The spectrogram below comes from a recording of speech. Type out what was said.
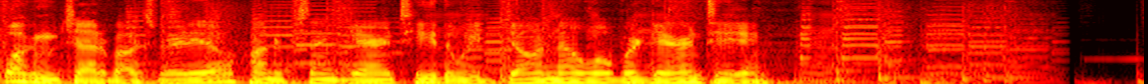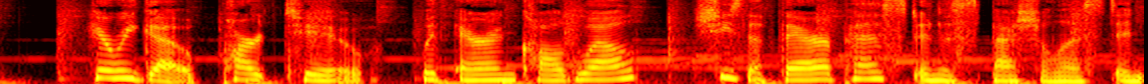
Welcome to Chatterbox Radio. 100% guarantee that we don't know what we're guaranteeing. Here we go, part two, with Erin Caldwell. She's a therapist and a specialist in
